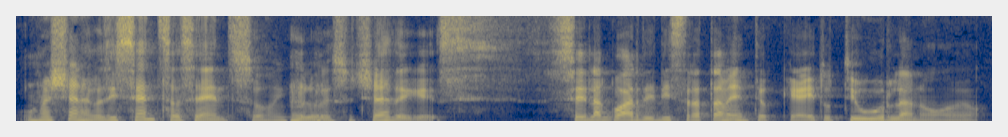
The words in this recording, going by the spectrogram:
una, scena così senza senso in quello mm-hmm. che succede che se la guardi distrattamente, ok, tutti urlano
